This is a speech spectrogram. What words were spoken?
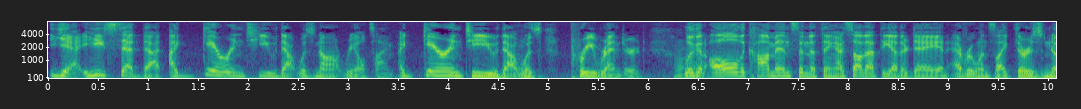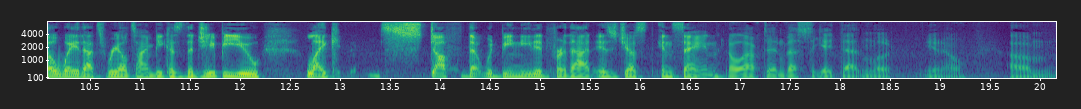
yeah he said that. I guarantee you that was not real time. I guarantee you that was pre-rendered. Look at all the comments and the thing. I saw that the other day and everyone's like there's no way that's real time because the gpu like stuff that would be needed for that is just insane. We'll have to investigate that and look, you know. Um,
